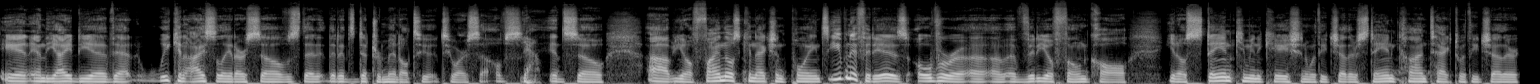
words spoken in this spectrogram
and and the idea that we can isolate ourselves that that it's detrimental to to ourselves. Yeah. and so um, you know, find those connection points, even if it is over a, a, a video phone call. You know, stay in communication with each other, stay in contact with each other.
